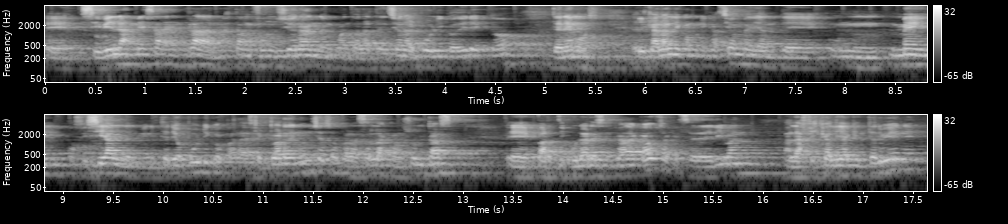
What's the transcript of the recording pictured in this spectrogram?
eh, si bien las mesas de entrada no están funcionando en cuanto a la atención al público directo, tenemos el canal de comunicación mediante un mail oficial del Ministerio Público para efectuar denuncias o para hacer las consultas eh, particulares en cada causa que se derivan a la fiscalía que interviene.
